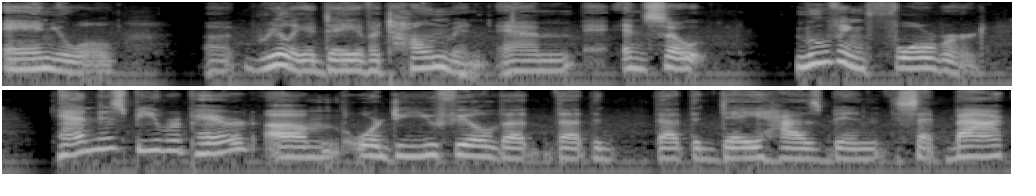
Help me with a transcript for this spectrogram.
annual, uh, really a day of atonement? Um, and so moving forward, can this be repaired? Um, or do you feel that, that the that the day has been set back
